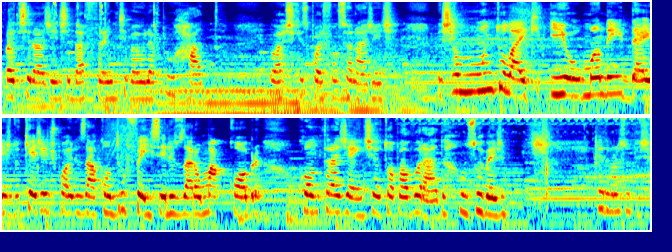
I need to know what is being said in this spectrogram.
vai tirar a gente da frente e vai olhar pro rato. Eu acho que isso pode funcionar, gente. Deixa muito like e eu mandem ideias do que a gente pode usar contra o Face. Eles usaram uma cobra contra a gente. Eu tô apavorada. Um sorvete. Até o próximo vídeo.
